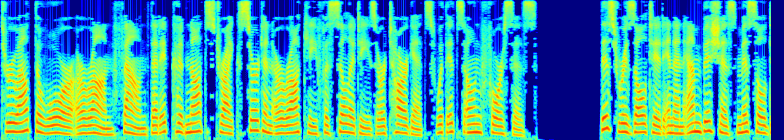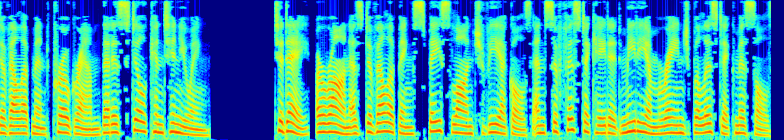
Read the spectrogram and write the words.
throughout the war Iran found that it could not strike certain Iraqi facilities or targets with its own forces. This resulted in an ambitious missile development program that is still continuing. Today, Iran is developing space launch vehicles and sophisticated medium-range ballistic missiles.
